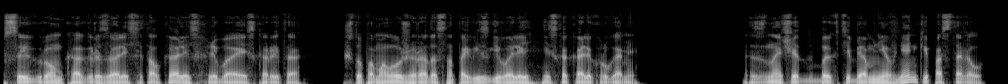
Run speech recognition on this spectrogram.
Псы громко огрызались и толкались, хлебая из корыта, что помоложе радостно повизгивали и скакали кругами. «Значит, бык тебя мне в няньки поставил?»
